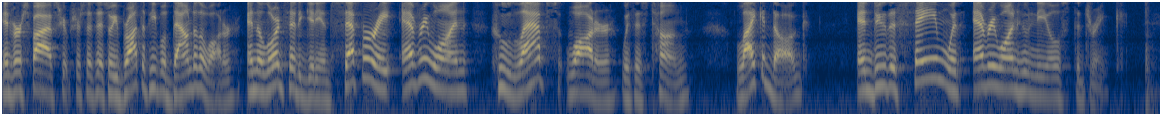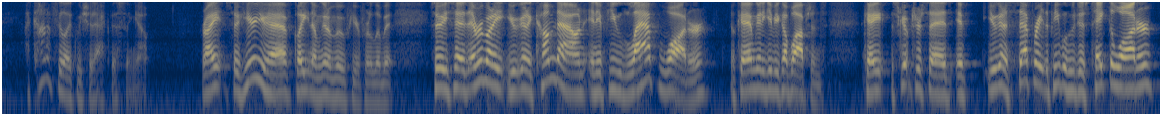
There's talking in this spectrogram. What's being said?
In verse 5, scripture says this So he brought the people down to the water, and the Lord said to Gideon, Separate everyone who laps water with his tongue, like a dog, and do the same with everyone who kneels to drink. I kind of feel like we should act this thing out. Right? So here you have, Clayton, I'm going to move here for a little bit. So he says, everybody, you're going to come down, and if you lap water, okay, I'm going to give you a couple options. Okay, the scripture says if you're going to separate the people who just take the water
